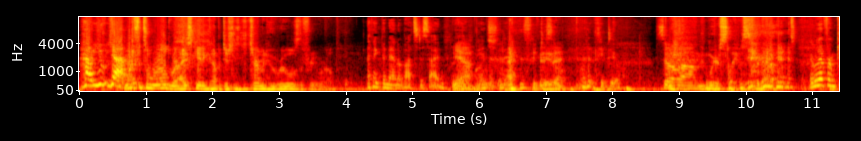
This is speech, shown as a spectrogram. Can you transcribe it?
How you? Yeah. What if it's a world where ice skating competitions determine who rules the free world? I think the nanobots decide. Yeah. At the end of the day, was do. they do. So, um, We're slaves to the nanobots. We went from What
